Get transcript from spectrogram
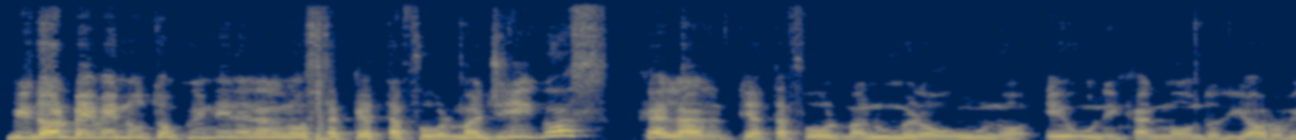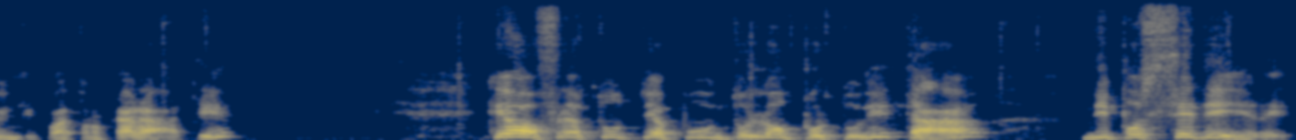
Vi do il benvenuto quindi nella nostra piattaforma Gigos, che è la piattaforma numero uno e unica al mondo di oro 24 carati, che offre a tutti appunto l'opportunità di possedere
